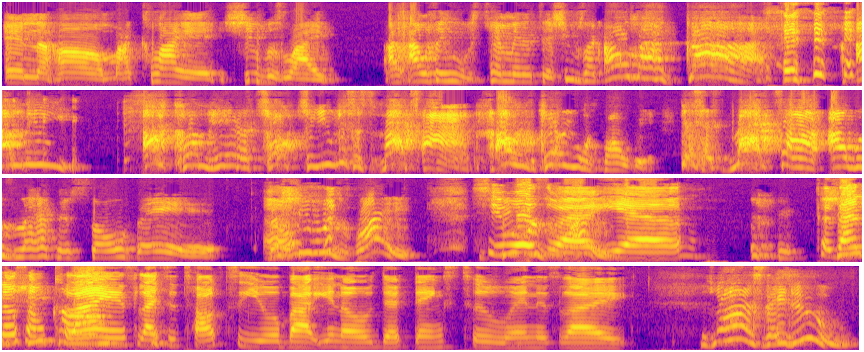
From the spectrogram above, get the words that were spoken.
and um, my client, she was like, I, I was thinking it was 10 minutes and she was like, oh my God. I mean, I come here to talk to you. This is my time. I don't even care who you on the phone with. This is my time. I was laughing so bad. But oh. she was right. She, she was, was, right, right. yeah. Because I know some clients like to talk to you about, you know, their things too, and it's like, yes, they do.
